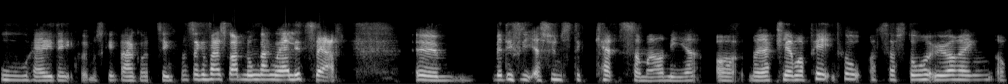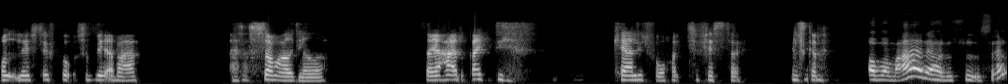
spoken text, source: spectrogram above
uh, her i dag kunne jeg måske bare godt tænke mig. Så kan det faktisk godt nogle gange være lidt svært. Øhm, men det er fordi, jeg synes, det kan så meget mere. Og når jeg klemmer pænt på, og tager store øreringe og rød læbstift på, så bliver jeg bare altså, så meget gladere. Så jeg har et rigtig kærligt forhold til festtøj. Jeg elsker det. Og hvor meget af det har du syet selv?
